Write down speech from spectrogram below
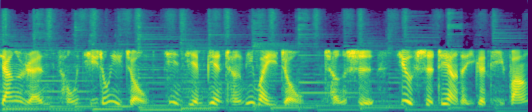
将人从其中一种渐渐变成另外一种，城市就是这样的一个地方。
